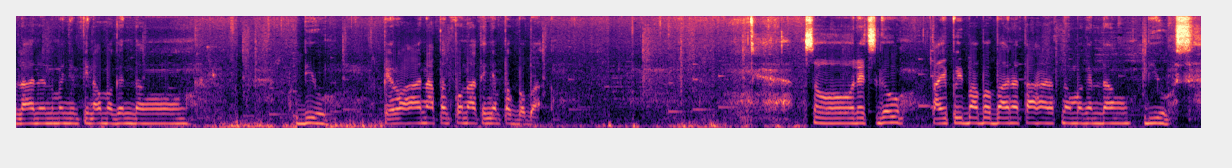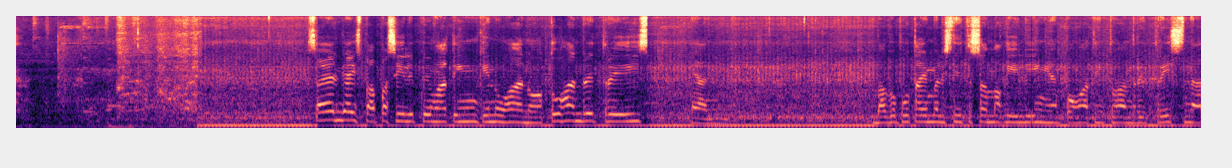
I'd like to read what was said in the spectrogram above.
Wala na naman yung pinakamagandang view. Pero hahanapan po natin yung pagbaba. So, let's go. Tayo po ibababa na tahanap ng magandang views. So, ayan guys, papasilip ko yung ating kinuha, no? 200 trays. Ayan. Bago po tayo malis dito sa Makiling, yan po ang ating 200 trays na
